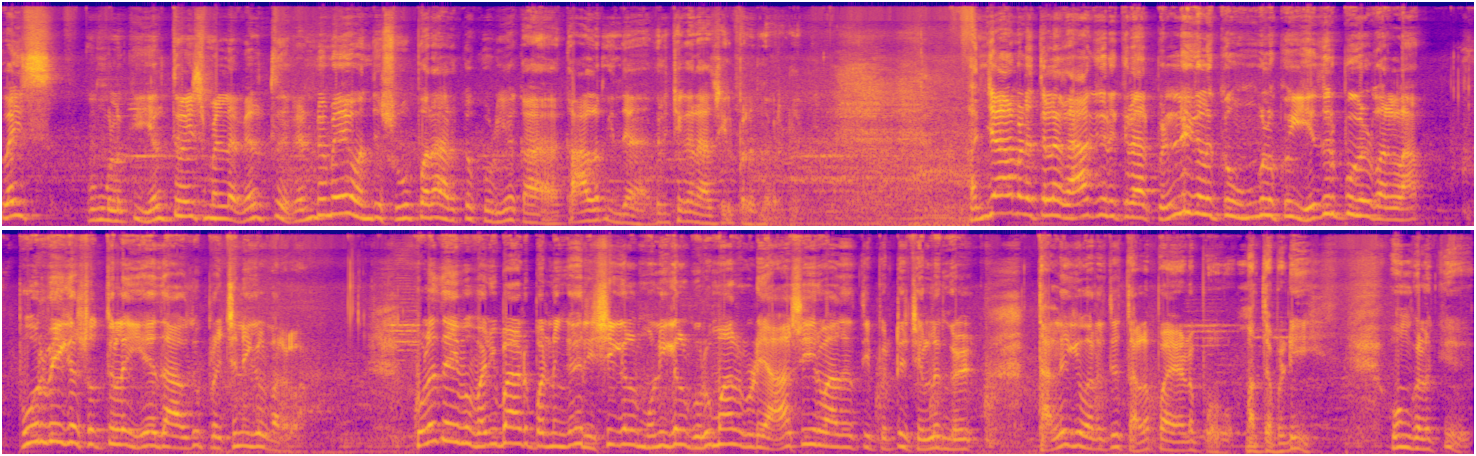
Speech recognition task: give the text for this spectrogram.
வைஸ் உங்களுக்கு ஹெல்த் வைஸ் மெல்ல வெல்த்து ரெண்டுமே வந்து சூப்பராக இருக்கக்கூடிய கா காலம் இந்த விருச்சிக ராசியில் பிறந்தவர்கள். அஞ்சாம் இடத்தில் ராகு இருக்கிறார். பிள்ளைகளுக்கும் உங்களுக்கும் எதிர்ப்புகள் வரலாம். பூர்வீக சொத்துல ஏதாவது பிரச்சனைகள் வரலாம். குலதெய்வ வழிபாடு பண்ணுங்கள் ரிஷிகள் முனிகள் குருமார்களுடைய ஆசீர்வாதத்தை பெற்று செல்லுங்கள். தலைக்கு வர்றது தலைப்பாயிட போகும். மற்றபடி உங்களுக்கு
